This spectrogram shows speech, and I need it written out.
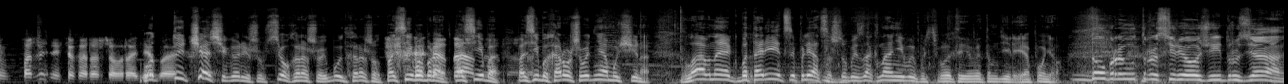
по жизни все хорошо вроде бы. Вот ты чаще говоришь, что все хорошо и будет хорошо. Спасибо, брат, спасибо. Спасибо, хорошего дня, мужчина. Главное, к батарее цепляться, чтобы из окна не выпасть в, этой, в этом деле, я понял. Доброе утро, Сережа и друзья.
